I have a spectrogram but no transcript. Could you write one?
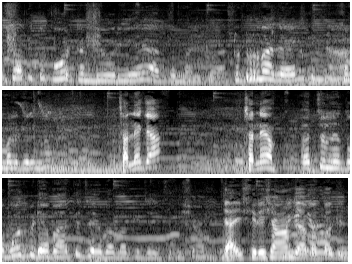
ये तो अभी तो बहुत ठंडी हो रही है यार तुम्हारी तो टुटर ना जाएगा तुम संभल कर चले चलें क्या? चले हम? आज चलने तो बहुत बढ़िया बात है। जय बाबा की जय श्री श्याम। जय श्री श्याम जय बाबा की।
